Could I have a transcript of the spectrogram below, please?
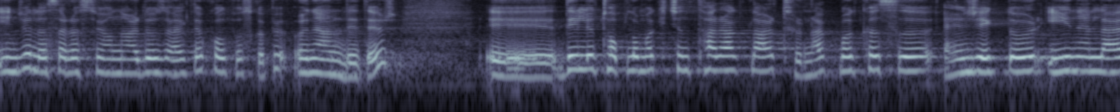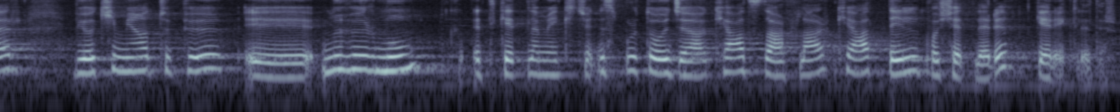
ince laserasyonlarda özellikle kolposkopi önemlidir. E, delil toplamak için taraklar, tırnak makası, enjektör, iğneler, biyokimya tüpü, e, mühür, mum etiketlemek için ispirto ocağı, kağıt zarflar, kağıt delil poşetleri gereklidir.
